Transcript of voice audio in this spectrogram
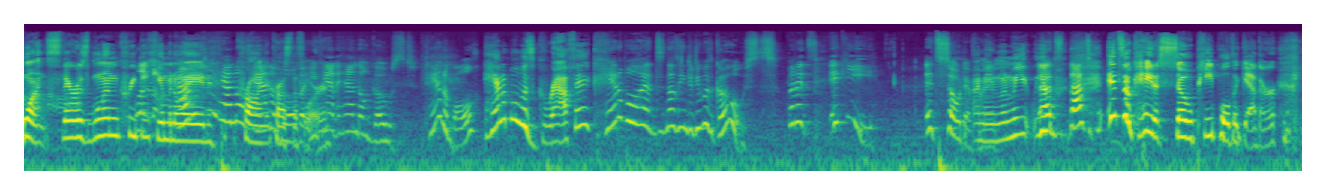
Once there was one creepy Look, humanoid how could you handle crawling Hannibal, across the but floor. You can't handle Ghost. Hannibal. Hannibal was graphic. Hannibal has nothing to do with ghosts. But it's icky. It's so different. I mean, when we you, that's that's it's okay to sew people together,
